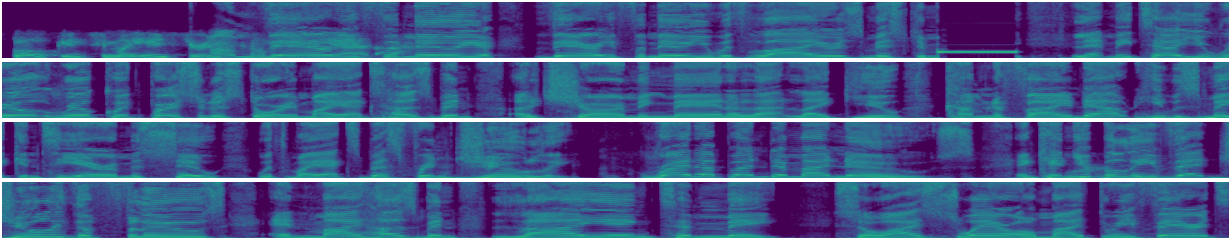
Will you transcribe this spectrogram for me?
spoken to my insurance I'm company very yet. familiar, very familiar with liars, Mr. Let me tell you real real quick personal story. My ex-husband, a charming man, a lot like you, come to find out he was making tiramisu with my ex-best friend Julie. Right up under my nose. And can you believe that Julie the Flues and my husband lying to me? So I swear on my three ferrets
